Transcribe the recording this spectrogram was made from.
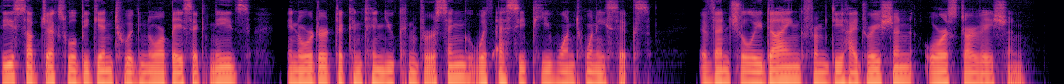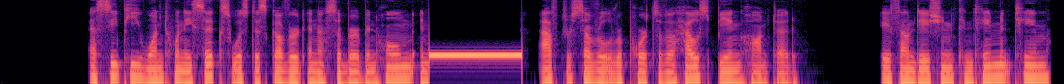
these subjects will begin to ignore basic needs in order to continue conversing with SCP 126, eventually dying from dehydration or starvation. SCP 126 was discovered in a suburban home in after several reports of a house being haunted a Foundation containment team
